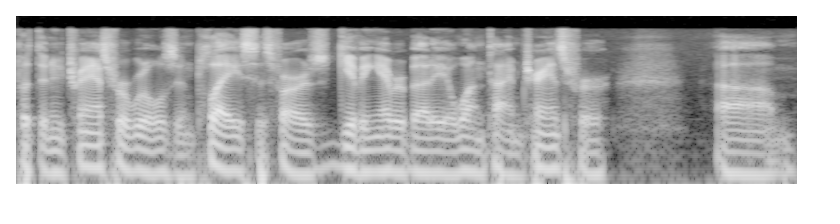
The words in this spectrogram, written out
put the new transfer rules in place as far as giving everybody a one-time transfer, um,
